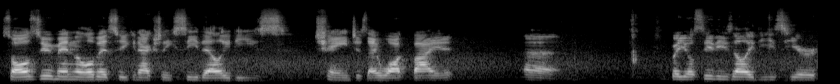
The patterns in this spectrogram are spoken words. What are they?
so I'll zoom in a little bit so you can actually see the LEDs change as I walk by it. Uh, but you'll see these LEDs here.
